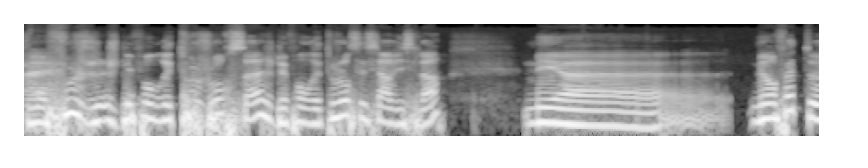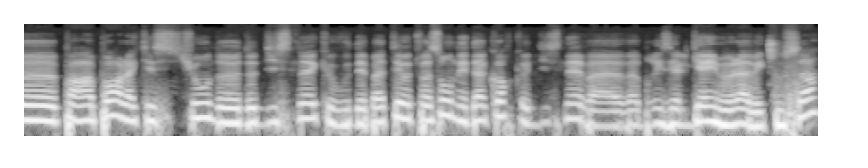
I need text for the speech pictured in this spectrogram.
Je m'en fous, je, je défendrai toujours ça, je défendrai toujours ces services-là. Mais, euh, mais en fait, euh, par rapport à la question de, de Disney que vous débattez, de toute façon, on est d'accord que Disney va, va briser le game là avec tout ça.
